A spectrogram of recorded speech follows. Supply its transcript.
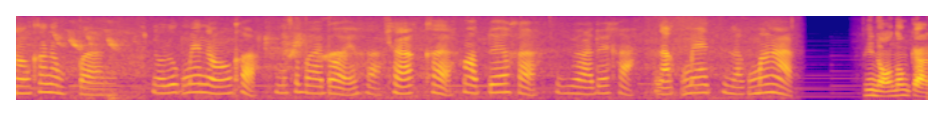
น้องขนมปังหนูลูกแม่น้องค่ะ ไม่สบายบ่อยค่ะ ชักค่ะ หอบด้วยค่ะเวลาด้วยค่ะ รักแม่รักมาก พี่น้องต้องการ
